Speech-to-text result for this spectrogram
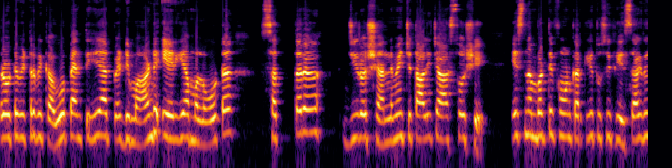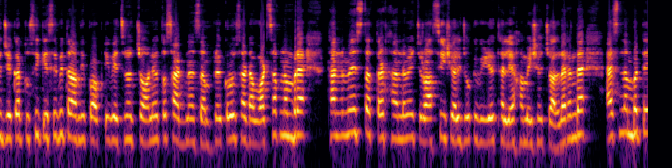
ਰੋਟਾਵੇਟਰ ਵਿਕਾਊ ਹੈ 35000 ਰੁਪਏ ਡਿਮਾਂਡ ਏਰੀਆ ਮਲੋਟ 70 096 44406 ਇਸ ਨੰਬਰ ਤੇ ਫੋਨ ਕਰਕੇ ਤੁਸੀਂ ਖਰੀਦ ਸਕਦੇ ਹੋ। ਜੇਕਰ ਤੁਸੀਂ ਕਿਸੇ ਵੀ ਤਰ੍ਹਾਂ ਦੀ ਪ੍ਰਾਪਰਟੀ ਵੇਚਣਾ ਚਾਹੁੰਦੇ ਹੋ ਤਾਂ ਸਾਡੇ ਨਾਲ ਸੰਪਰਕ ਕਰੋ। ਸਾਡਾ WhatsApp ਨੰਬਰ ਹੈ 9877988446 ਜੋ ਕਿ ਵੀਡੀਓ ਥੱਲੇ ਹਮੇਸ਼ਾ ਚੱਲਦਾ ਰਹਿੰਦਾ ਹੈ। ਇਸ ਨੰਬਰ ਤੇ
